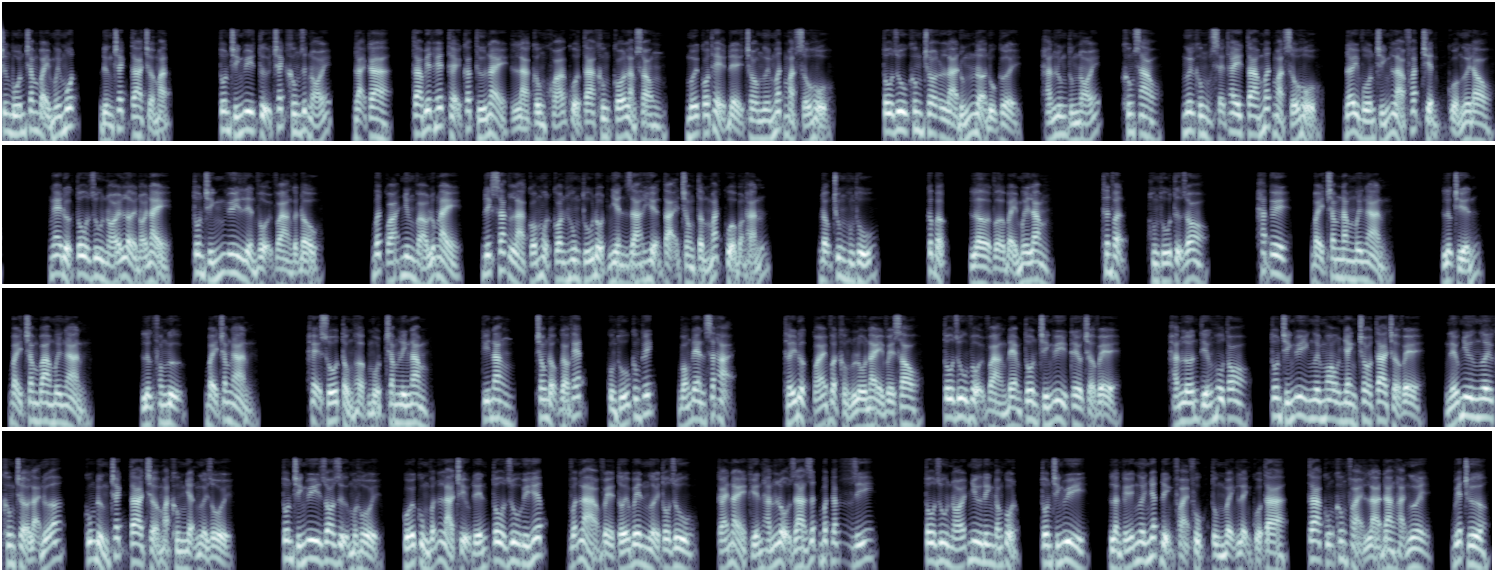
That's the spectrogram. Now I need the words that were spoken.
chương bốn trăm bảy mươi mốt, đừng trách ta trở mặt. Tôn chính uy tự trách không dứt nói, đại ca, ta biết hết thệ các thứ này là công khóa của ta không có làm xong, mới có thể để cho ngươi mất mặt xấu hổ. Tô du không cho là đúng nợ nụ cười, hắn lung túng nói, không sao, ngươi không sẽ thay ta mất mặt xấu hổ, đây vốn chính là phát triển của ngươi đau. Nghe được tô du nói lời nói này, tôn chính uy liền vội vàng gật đầu. Bất quá nhưng vào lúc này, đích xác là có một con hung thú đột nhiên ra hiện tại trong tầm mắt của bọn hắn. Động trung hung thú. Cấp bậc lv bảy mươi lăm. Thân phận, hung thú tự do. Hp bảy trăm năm mươi ngàn. Lực chiến bảy trăm ba mươi ngàn. Lực phòng ngự, bảy trăm ngàn. Hệ số tổng hợp một trăm linh năm. Kỹ năng, trong động gào thét, cùng thú công kích, bóng đen sát hại. Thấy được quái vật khổng lồ này về sau, tô du vội vàng đem tôn chính uy kêu trở về. Hắn lớn tiếng hô to, tôn chính uy, ngươi mau nhanh cho ta trở về, nếu như ngươi không trở lại nữa, cũng đừng trách ta trở mặt không nhận người rồi. Tôn chính uy do dự một hồi, cuối cùng vẫn là chịu đến tô du uy hiếp, vẫn là về tới bên người tô du, cái này khiến hắn lộ ra rất bất đắc dĩ. Tô du nói như linh đóng cột, tôn chính uy, lần kế ngươi nhất định phải phục tùng mệnh lệnh của ta ta cũng không phải là đang hại ngươi, biết chưa?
